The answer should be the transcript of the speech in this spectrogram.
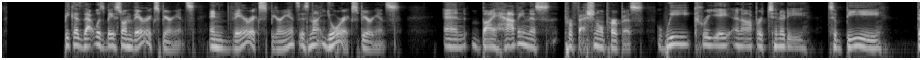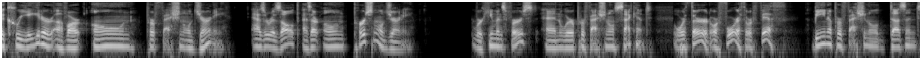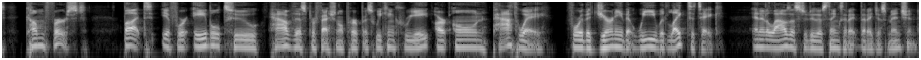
because that was based on their experience. And their experience is not your experience. And by having this professional purpose we create an opportunity to be the creator of our own professional journey as a result as our own personal journey we're humans first and we're professionals second, or third, or fourth, or fifth. Being a professional doesn't come first. But if we're able to have this professional purpose, we can create our own pathway for the journey that we would like to take. And it allows us to do those things that I, that I just mentioned.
